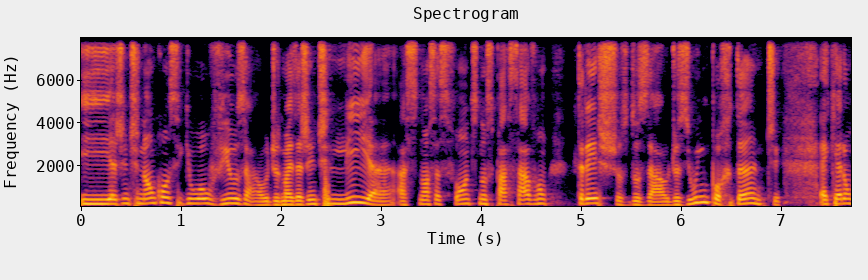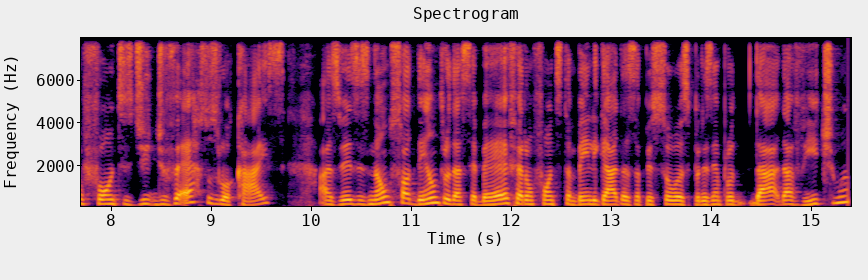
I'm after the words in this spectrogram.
E a gente não conseguiu ouvir os áudios, mas a gente lia, as nossas fontes nos passavam trechos dos áudios. E o importante é que eram fontes de diversos locais, às vezes não só dentro da CBF, eram fontes também ligadas a pessoas, por exemplo, da, da vítima,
